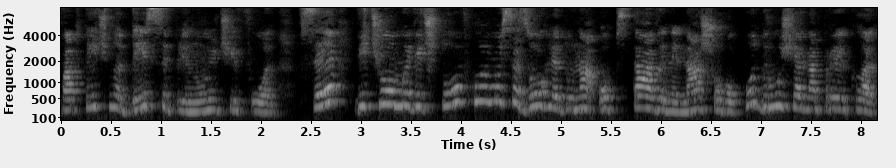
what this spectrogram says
фактично дисциплінуючий фон. Все, від чого ми відштовхуємося з огляду на обставини нашого подружжя, наприклад,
